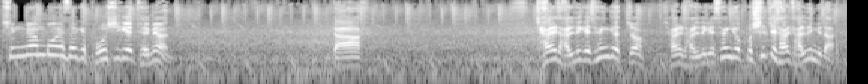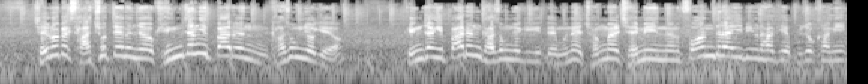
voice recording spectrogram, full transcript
측면부에서 이렇게 보시게 되면 딱 잘 달리게 생겼죠. 잘 달리게 생겼고 실제 잘 달립니다. 제로백 4초 때는요 굉장히 빠른 가속력이에요. 굉장히 빠른 가속력이기 때문에 정말 재미있는 펀 드라이빙을 하기에 부족함이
